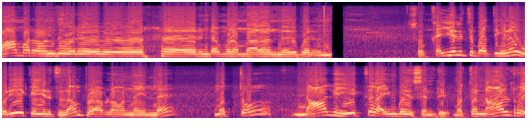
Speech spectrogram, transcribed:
மாமரம் வந்து ஒரு ரெண்டு மூணு மரம் போயிருந்தது ஸோ கையெழுத்து பார்த்தீங்கன்னா ஒரே கையெழுத்து தான் ப்ராப்ளம் ஒன்றும் இல்லை. மொத்தம் நாலு ஏக்கர் ஐம்பது சென்ட். மொத்தம் நாலரை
